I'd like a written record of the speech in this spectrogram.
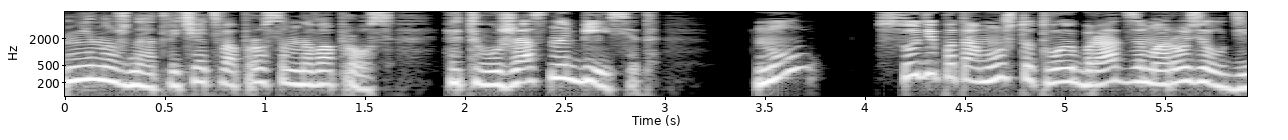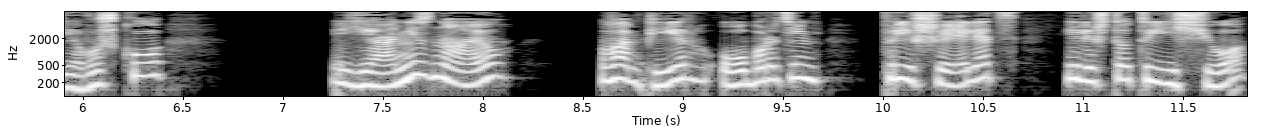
«Не нужно отвечать вопросом на вопрос. Это ужасно бесит. Ну, судя по тому, что твой брат заморозил девушку, я не знаю. Вампир, оборотень, пришелец или что-то еще.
